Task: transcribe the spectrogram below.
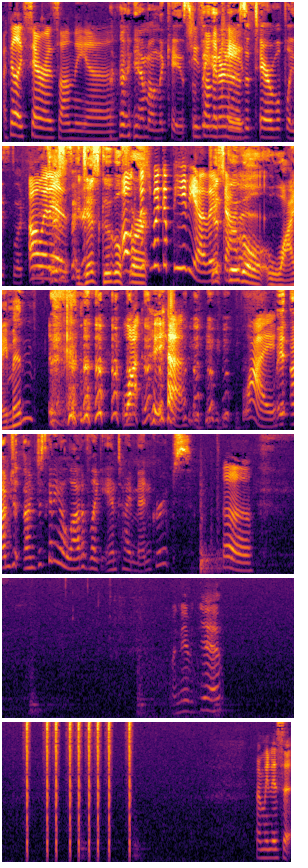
I feel like Sarah's on the. uh I am on the case. She's the on the internet case. is a terrible place to look. For Oh, these it things. is. Just Google Oh, for. just Wikipedia. They Just got Google Wyman. It. Why? yeah. Why? It, I'm just I'm just getting a lot of like anti men groups. Uh. My name is Jeff. I mean, is it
